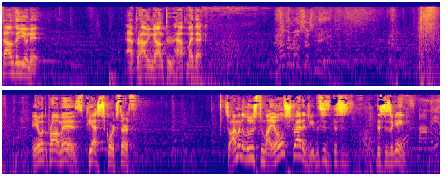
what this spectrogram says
Found the unit after having gone through half my deck. In Avarosa's name. And you know what the problem is? PS Scorched Earth. So I'm gonna lose to my own strategy. This is this is this is a game. This mama is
